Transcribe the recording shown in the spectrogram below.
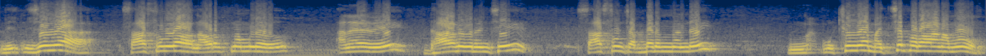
ని- నిజంగా శాస్త్రంలో నవరత్నములు అనేవి ధారణ గురించి శాస్త్రం చెప్పబడి ఉందండి ముఖ్యంగా మత్స్య పురాణము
